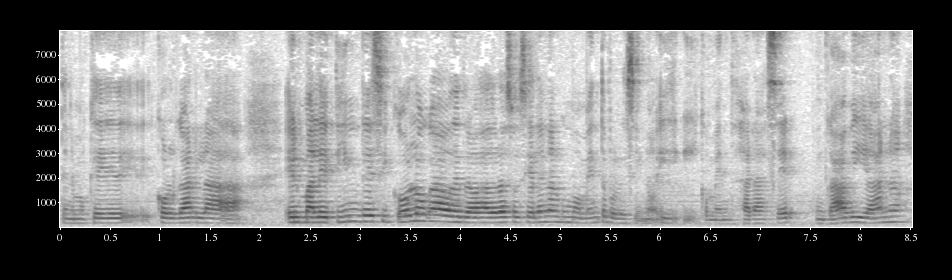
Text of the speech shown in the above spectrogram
tenemos que colgar la el maletín de psicóloga o de trabajadora social en algún momento, porque si no, y, comenzar a ser Gaby, Ana.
